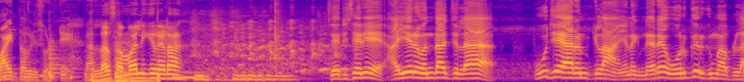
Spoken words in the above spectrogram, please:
வாய் தவறி சொல்லிட்டேன். நல்லா சமாளிக்கிறடா. சரி சரி. ஐயர் வந்தாச்சுல. பூஜை ஆரம்பிக்கலாம். எனக்கு நிறைய ஒர்க் இருக்கு மாப்ள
